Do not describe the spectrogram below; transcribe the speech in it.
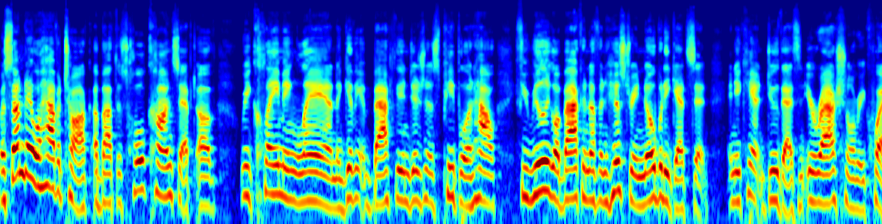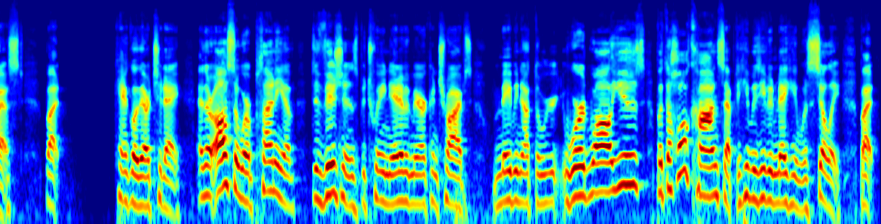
But someday we'll have a talk about this whole concept of reclaiming land and giving it back to the indigenous people and how if you really go back enough in history nobody gets it. And you can't do that. It's an irrational request but can't go there today. And there also were plenty of divisions between native american tribes. Maybe not the word wall used but the whole concept that he was even making was silly. But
